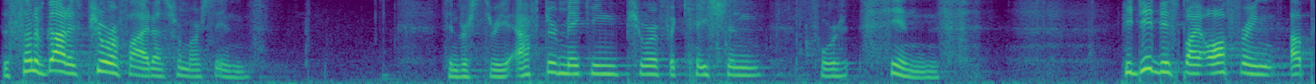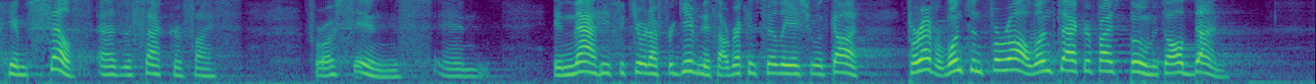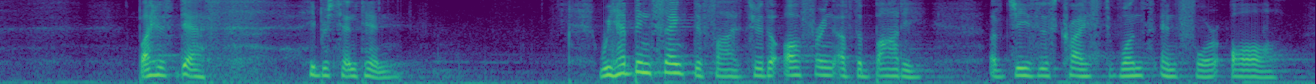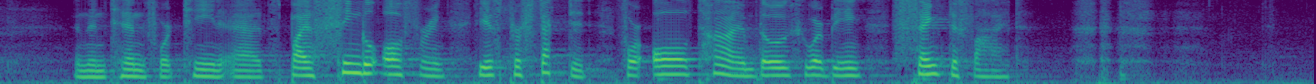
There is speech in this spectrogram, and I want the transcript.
The Son of God has purified us from our sins. It's in verse 3 after making purification for sins. He did this by offering up himself as a sacrifice for our sins. And in that, he secured our forgiveness, our reconciliation with God forever, once and for all. One sacrifice, boom, it's all done. By his death. Hebrews 10:10. We have been sanctified through the offering of the body of Jesus Christ once and for all. And then 10:14 adds, by a single offering he has perfected for all time those who are being sanctified.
